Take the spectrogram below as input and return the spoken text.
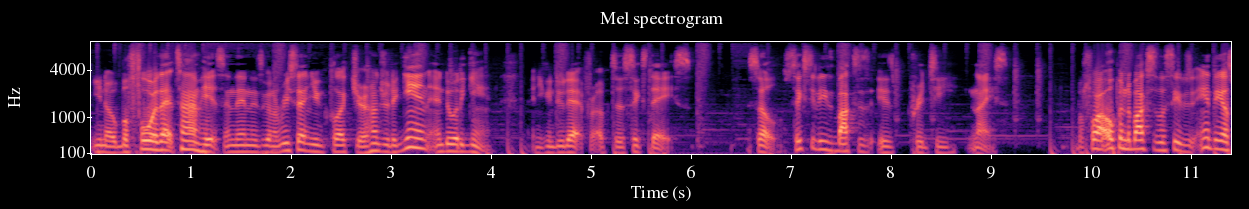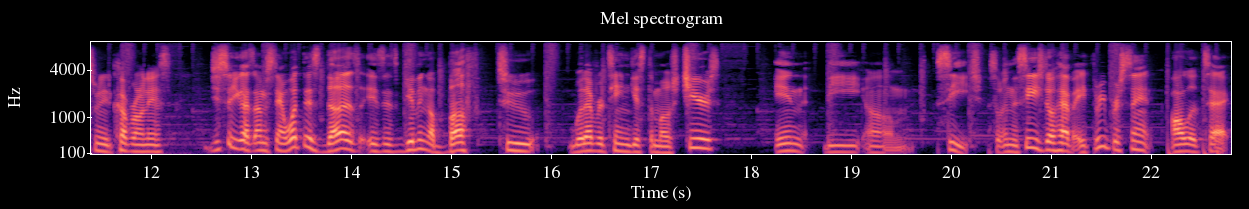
you know, before that time hits, and then it's going to reset and you can collect your 100 again and do it again. And you can do that for up to six days. So 60 of these boxes is pretty nice. Before I open the boxes, let's see if there's anything else we need to cover on this. Just so you guys understand what this does is it's giving a buff to whatever team gets the most cheers in the um, siege. So in the siege, they'll have a 3% all attack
